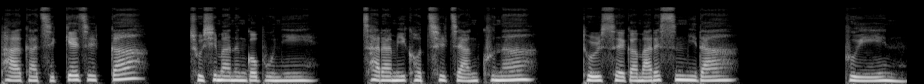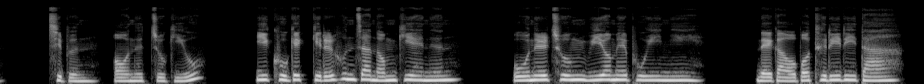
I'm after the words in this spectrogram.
바가지 깨질까? 조심하는 거 보니 사람이 거칠지 않구나. 돌쇠가 말했습니다. 부인, 집은 어느 쪽이오? 이 고갯길을 혼자 넘기에는 오늘 좀 위험해 보이니 내가 업어드리리다.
